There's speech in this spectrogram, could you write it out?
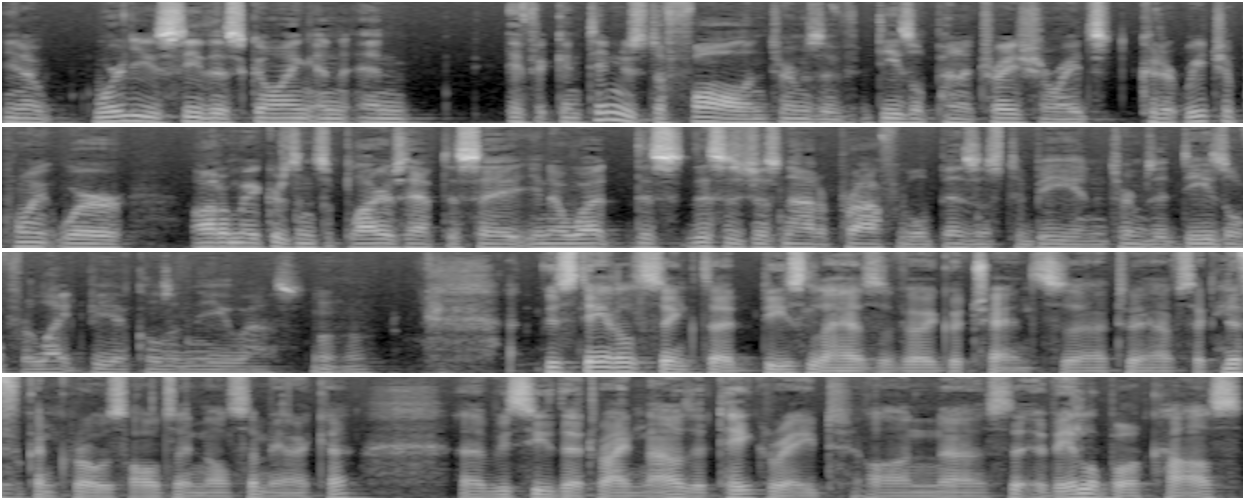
you know, where do you see this going, and and if it continues to fall in terms of diesel penetration rates, could it reach a point where automakers and suppliers have to say, you know what, this this is just not a profitable business to be in in terms of diesel for light vehicles in the U.S. Mm-hmm. We still think that diesel has a very good chance uh, to have significant growth also in North America. Uh, we see that right now the take rate on uh, the available cars,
